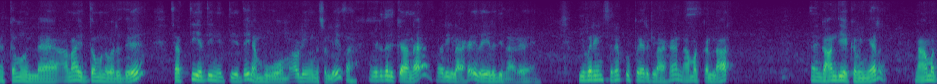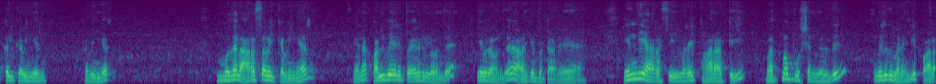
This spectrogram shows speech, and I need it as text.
ரத்தமும் இல்லை. ஆனால் யுத்தம் ஒன்று வருது. சத்தியத்தை நித்தியத்தை நம்புவோம் அப்படின்னு சொல்லி விடுதலைக்கான வரிகளாக இதை எழுதினார். இவரின் சிறப்பு பெயர்களாக நாமக்கல்லார் காந்திய கவிஞர் நாமக்கல் கவிஞர் கவிஞர் முதல் அரசவை கவிஞர் என பல்வேறு பெயர்கள் வந்து இவரை வந்து அழைக்கப்பட்டார். இந்திய அரசு இவரை பாராட்டி பத்மபூஷன் விருது விருது வழங்கி பாரா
